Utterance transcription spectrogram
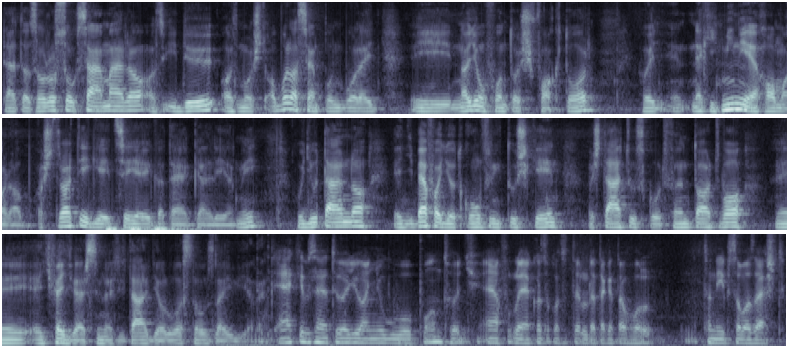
Tehát az oroszok számára az idő az most abból a szempontból egy, egy nagyon fontos faktor, hogy nekik minél hamarabb a stratégiai céljaikat el kell érni, hogy utána egy befagyott konfliktusként a státuszkód föntartva egy fegyverszüneti tárgyalóasztalhoz leüljenek. Elképzelhető egy olyan nyugvó pont, hogy elfoglalják azokat a területeket, ahol a népszavazást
